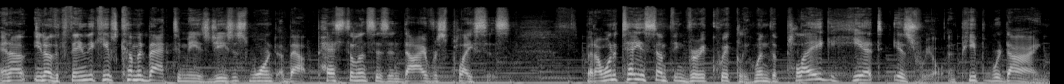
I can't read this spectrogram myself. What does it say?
And I, you know, the thing that keeps coming back to me is Jesus warned about pestilences in diverse places. But I want to tell you something very quickly. When the plague hit Israel and people were dying,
